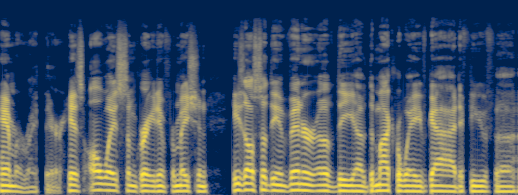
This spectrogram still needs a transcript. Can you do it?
hammer right there. He has always some great information. He's also the inventor of the uh, the microwave guide. If you've uh,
